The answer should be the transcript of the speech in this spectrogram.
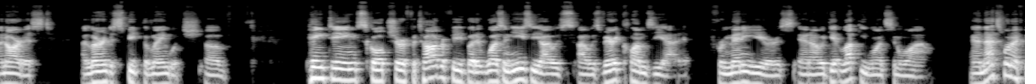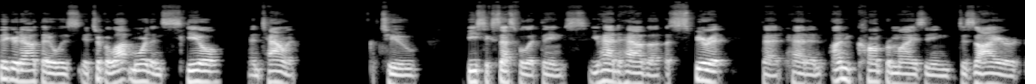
an artist. I learned to speak the language of painting sculpture photography but it wasn't easy. I was i was very clumsy at it for many years and i would get lucky once in a while and that's when I figured out that it was it took a lot more than skill and talent to be successful at things. You had to have a, a spirit that had an uncompromising desire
